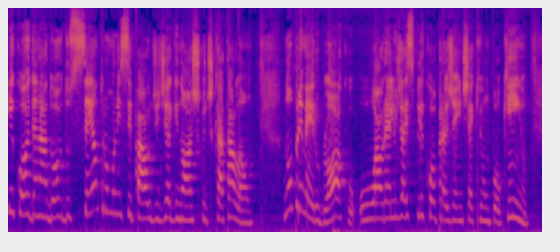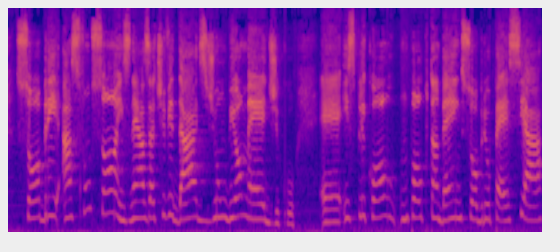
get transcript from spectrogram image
e coordenador do Centro Municipal de Diagnóstico de Catalão. No primeiro bloco, o Aurélio já explicou pra gente aqui um pouquinho sobre as funções, né, as atividades de um biomédico. É, explicou um pouco também sobre o PSA,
